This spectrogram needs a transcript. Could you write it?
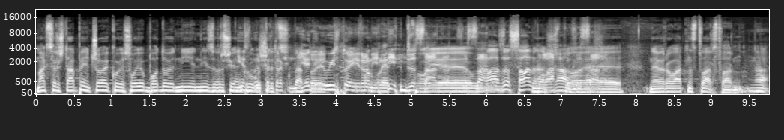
Max Verstappen je čovjek koji je osvojio bodove, nije, nije završio jedan krug u trci. trku. Da, Jedini je, u to je istoriji ironija. Formule I do sada, je- za sada. Pa za sada, Znaš, da, to za to sada. je neverovatna stvar, stvarno. Da.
